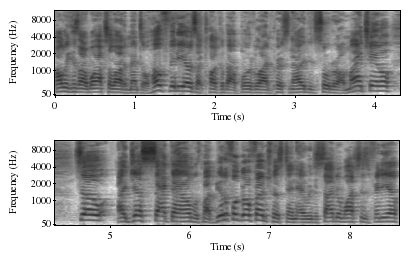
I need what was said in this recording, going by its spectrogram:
probably because I watch a lot of mental health videos. I talk about borderline personality disorder on my channel. So I just sat down with my beautiful girlfriend Tristan and we decided to watch this video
